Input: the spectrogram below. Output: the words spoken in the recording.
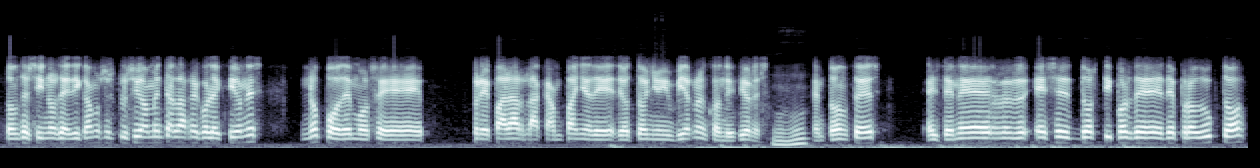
Entonces, si nos dedicamos exclusivamente a las recolecciones, no podemos eh, preparar la campaña de, otoño e invierno en condiciones. Entonces, el tener ese dos tipos de, de producto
